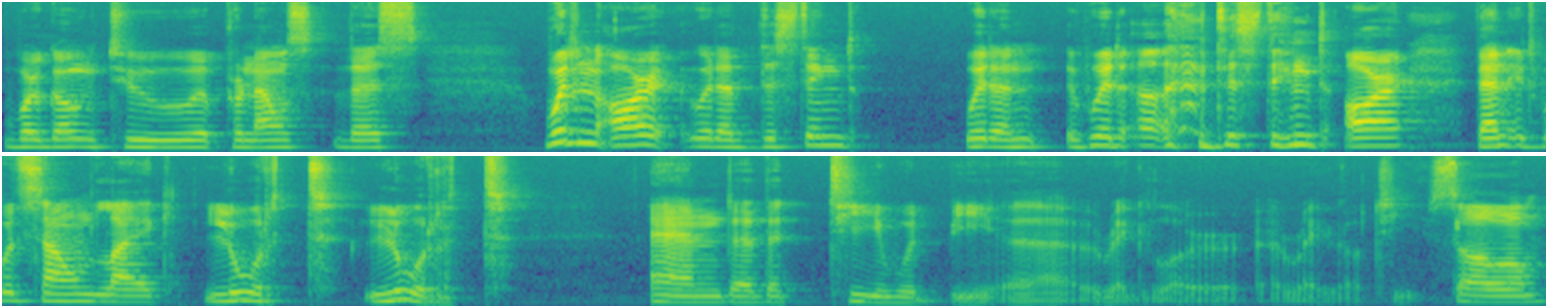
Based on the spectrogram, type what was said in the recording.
were going to pronounce this with an R, with a distinct, with an with a distinct R, then it would sound like lurt, lurt and uh, the T would be a regular a regular T. So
